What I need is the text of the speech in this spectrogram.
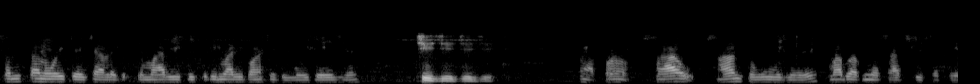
સંતાન હોય તો ચાલે કે મારી દીકરી મારી પાસેથી હોય તો છે. જી જી જી જી. હા પણ સાવ શાંત હોવું જોઈએ મા બાપને સાચવી શકે.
